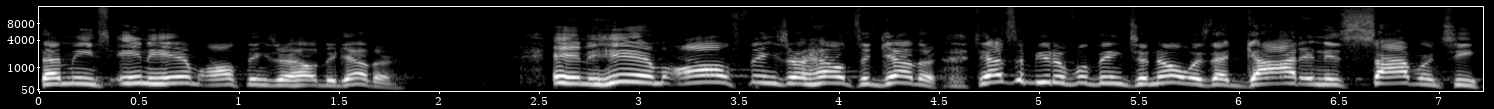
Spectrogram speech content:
That means in him, all things are held together. In him, all things are held together. That's a beautiful thing to know is that God in his sovereignty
